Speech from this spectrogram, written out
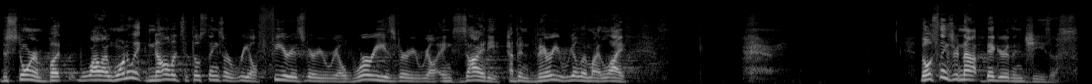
the storm. But while I want to acknowledge that those things are real, fear is very real, worry is very real, anxiety have been very real in my life. Those things are not bigger than Jesus.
